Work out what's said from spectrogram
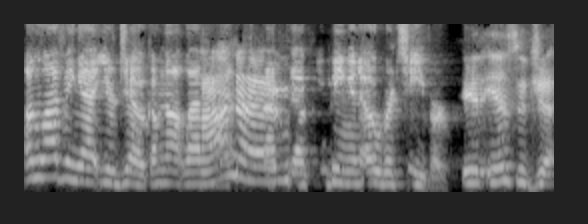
I'm laughing at your joke. I'm not laughing I know. you being an overachiever. It is a joke.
